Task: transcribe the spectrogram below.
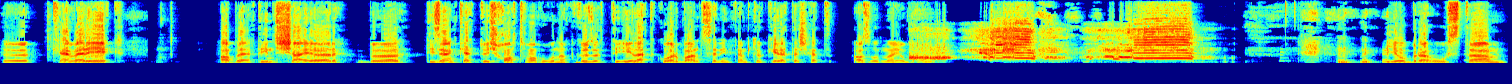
ö, keverék, Aberdeenshire-ből 12 és 60 hónap közötti életkorban, szerintem tökéletes, hát azonnal jobban. jobbra húztam,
